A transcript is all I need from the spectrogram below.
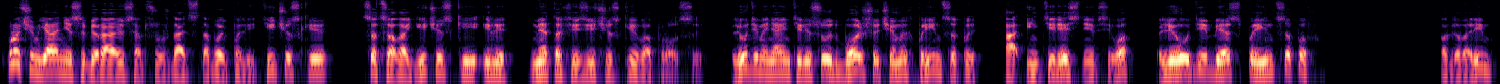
Впрочем, я не собираюсь обсуждать с тобой политические, социологические или метафизические вопросы. Люди меня интересуют больше, чем их принципы, а интереснее всего люди без принципов. Поговорим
